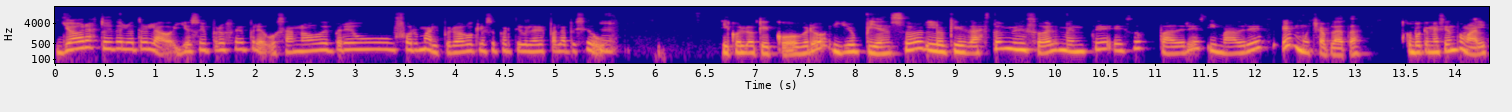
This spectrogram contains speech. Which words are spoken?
yo ahora estoy del otro lado, yo soy profe de preu, o sea, no de preu formal, pero hago clases particulares para la PSU. Mm. Y con lo que cobro, y yo pienso, lo que gastan mensualmente esos padres y madres es mucha plata. Como que me siento mal.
